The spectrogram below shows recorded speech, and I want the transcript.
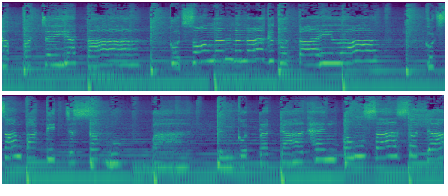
ธปัจจยตากฎสองนั้นนะนะคือกฎไตรลักฎสามปฏิจจสมุปบาทเป็นกฎประกาศแห่งองศาสดา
